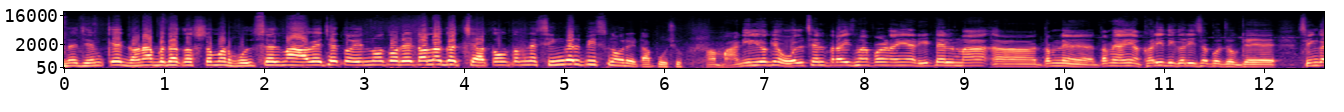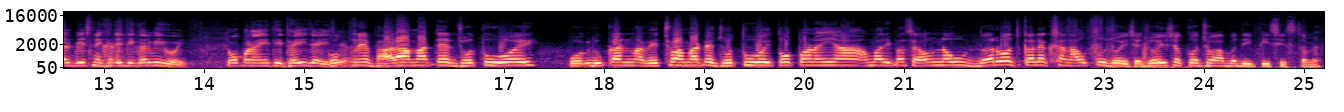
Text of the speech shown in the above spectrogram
ને જેમ કે ઘણા બધા કસ્ટમર હોલસેલમાં આવે છે તો એનો તો રેટ અલગ જ છે. આ તો હું તમને સિંગલ પીસનો રેટ આપું છું. માની લ્યો કે હોલસેલ પ્રાઇસમાં પણ અહીંયા રિટેલમાં તમને, તમે અહીંયા ખરીદી કરી શકો છો કે સિંગલ પીસની ખરીદી કરવી હોય, તો પણ અહીંથી થઈ જાય છે. ભાડા માટે જોતું હોય દુકાનમાં વેચવા માટે જોતું હોય, તો પણ અહીંયા અમારી પાસે અવનવું દરરોજ કલેક્શન આવતું જ હોય છે. જોઈ શકો છો આ બધી પીસીસ તમે.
